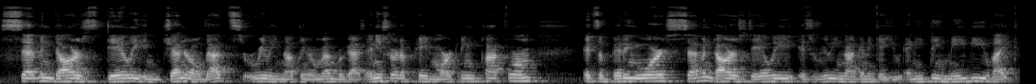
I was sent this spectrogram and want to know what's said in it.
$7 daily in general. That's really nothing. Remember, guys, any sort of paid marketing platform, it's a bidding war. $7 daily is really not going to get you anything. Maybe like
